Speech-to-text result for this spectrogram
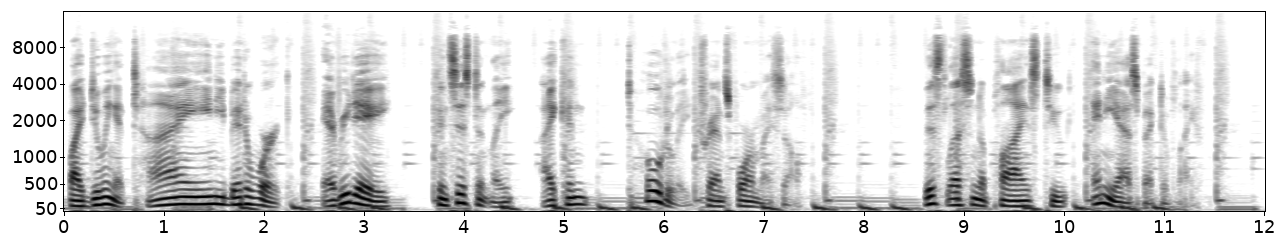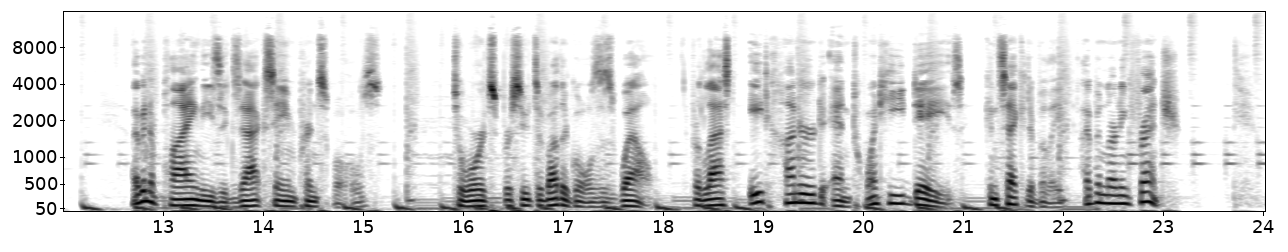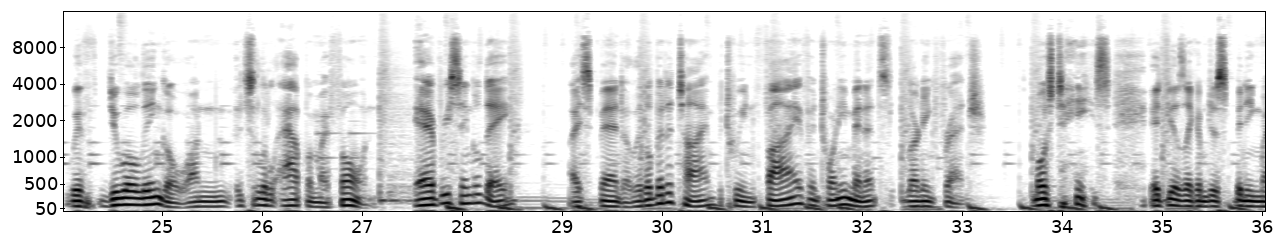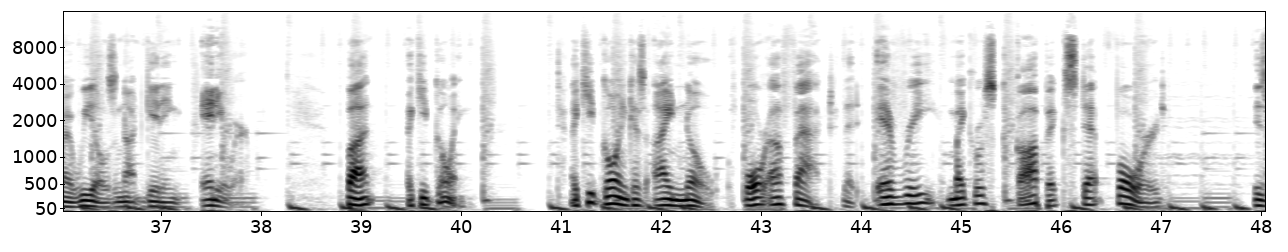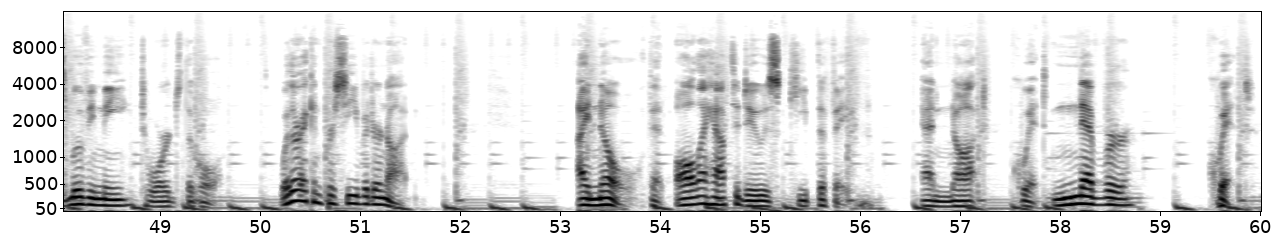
by doing a tiny bit of work every day consistently, I can totally transform myself. This lesson applies to any aspect of life. I've been applying these exact same principles towards pursuits of other goals as well. For the last 820 days consecutively, I've been learning French with Duolingo on it's a little app on my phone. Every single day, I spend a little bit of time between 5 and 20 minutes learning French. Most days, it feels like I'm just spinning my wheels and not getting anywhere. But I keep going. I keep going because I know for a fact that every microscopic step forward is moving me towards the goal, whether I can perceive it or not. I know that all I have to do is keep the faith and not quit. Never quit.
